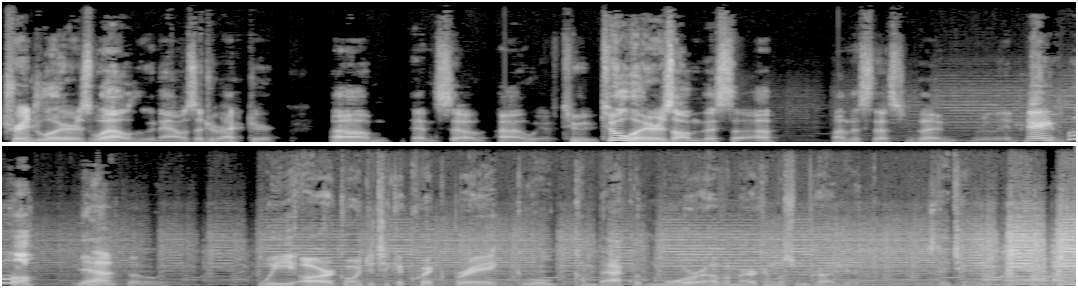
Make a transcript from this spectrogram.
trained lawyer as well, who now is a director. Um, and so uh, we have two two lawyers on this uh, on this. That's really interesting. Very cool. Yeah. yeah. Totally. We are going to take a quick break. We'll come back with more of American Muslim Project. Stay tuned.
